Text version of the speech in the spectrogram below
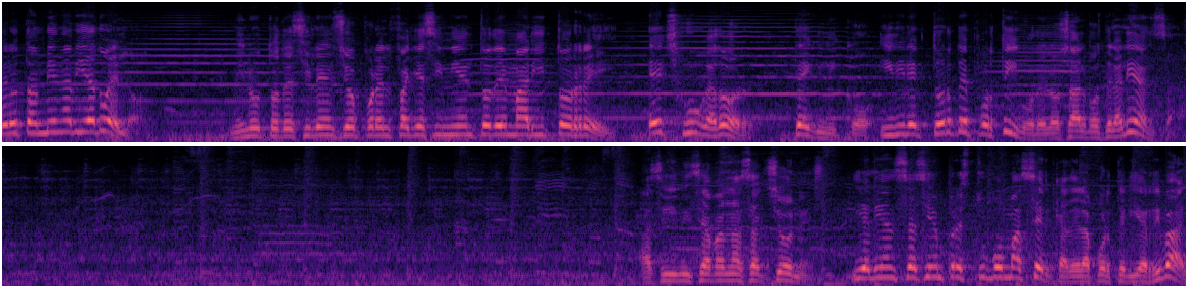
Pero también había duelo. Minuto de silencio por el fallecimiento de Marito Rey, exjugador, técnico y director deportivo de los Salvos de la Alianza. Así iniciaban las acciones y Alianza siempre estuvo más cerca de la portería rival.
